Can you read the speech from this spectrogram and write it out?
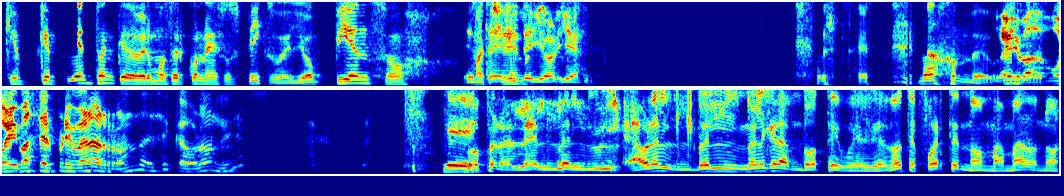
¿Qué, qué piensan que deberíamos hacer con esos picks, güey? Yo pienso... Machín, bien de Georgia. No, hombre, güey. Güey, va, güey, va a ser primera ronda ese cabrón, ¿eh? No, pero el, el- el- ahora el, no, el, no el grandote, güey. El grandote fuerte, no, mamado, no.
